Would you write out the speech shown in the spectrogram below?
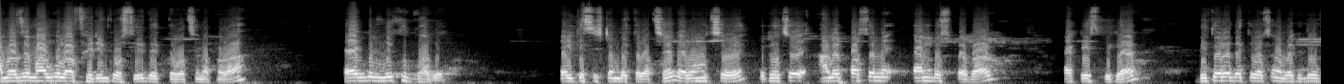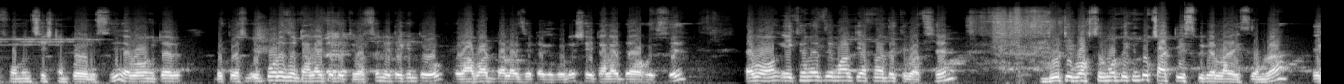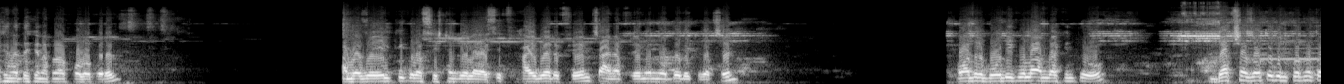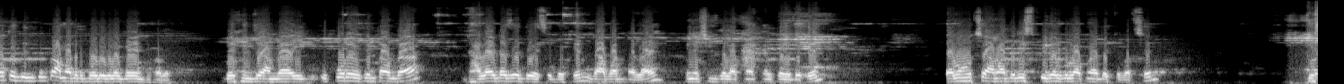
আমরা যে মালগুলো ফিটিং করছি, দেখতে পাচ্ছেন আপনারা, একদম নিখুঁত ভাবে এলকে সিস্টেম দেখতে পাচ্ছেন, এবং হচ্ছে, এটা হচ্ছে হান্ড্রেড পার্সেন্ট অ্যাম্বোস পেপার একটা স্পিকার ভিতরে দেখতে পাচ্ছেন, আমরা কিন্তু ফোমিং সিস্টেম করে দিচ্ছি, এবং এটার দেখতে পাচ্ছেন, উপরে যে ঢালাইটা দেখতে পাচ্ছেন, এটা কিন্তু রাবার ঢালাই যেটাকে বলে, সেই ঢালাই দেওয়া হয়েছে। এবং এখানে যে মালটি আপনারা দেখতে পাচ্ছেন, দুটি বক্সের মধ্যে কিন্তু চারটি স্পিকার লাগাইছি আমরা। এখানে দেখেন আপনারা ফলো করেন। আমরা যে এলকি গুলো সিস্টেমগুলো লাগাইছি ফাইবার ফ্রেম চায়না ফ্রেমের মধ্যে দেখতে পাচ্ছেন। আমাদের বডি গুলো আমরা কিন্তু ব্যবসা যতদিন করব, ততদিন কিন্তু আমাদের বডি গুলো গ্যারেন্টি পাবে দেখেন যে আমরা উপরেও কিন্তু আমরা ঢালাইটা যে দিয়েছি, দেখেন রাবার ঢালাই ফিনিশিংগুলো আপনারা খেয়াল করে দেখেন। এবং হচ্ছে আমাদের স্পিকারগুলো আপনারা দেখতে পাচ্ছেন।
